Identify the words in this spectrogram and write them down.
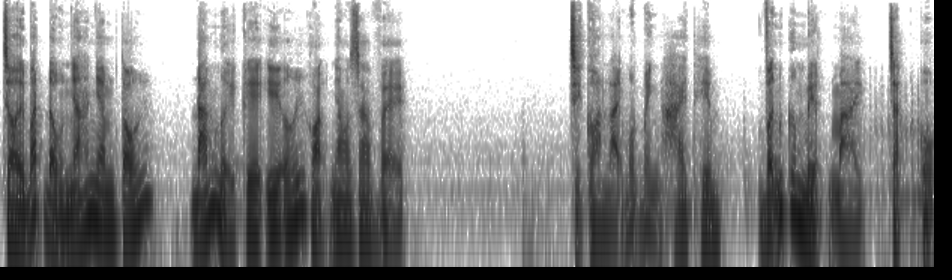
Trời bắt đầu nhá nhem tối, Đám người kia ý ới gọi nhau ra về. Chỉ còn lại một mình hai thiêm, Vẫn cứ miệt mài, chặt cột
